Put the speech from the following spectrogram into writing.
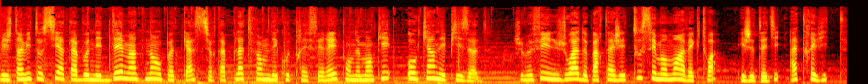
Mais je t'invite aussi à t'abonner dès maintenant au podcast sur ta plateforme d'écoute préférée pour ne manquer aucun épisode. Je me fais une joie de partager tous ces moments avec toi et je te dis à très vite.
